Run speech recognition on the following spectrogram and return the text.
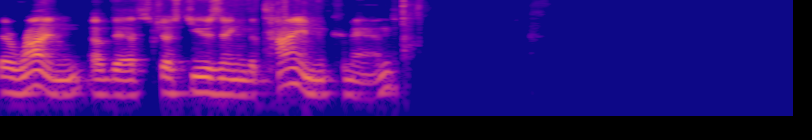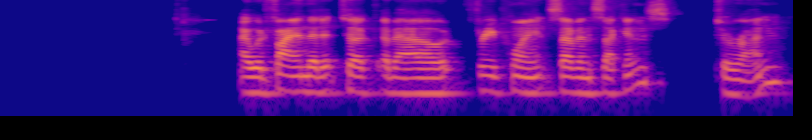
the run of this just using the time command, I would find that it took about 3.7 seconds to run.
